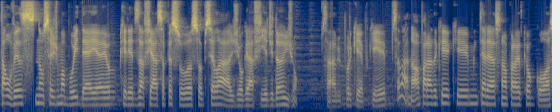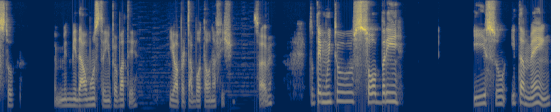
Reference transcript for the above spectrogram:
talvez não seja uma boa ideia eu querer desafiar essa pessoa sobre, sei lá, geografia de dungeon sabe? Por quê? Porque, sei lá, não é uma parada que, que me interessa, não é uma parada que eu gosto. Me, me dá um monstrinho pra eu bater. E eu apertar botão na ficha, sabe? Então tem muito sobre isso e também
